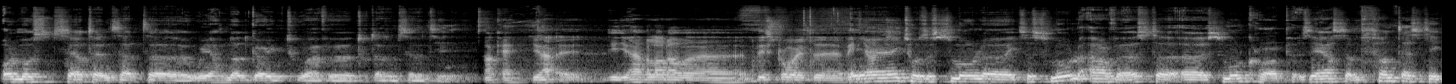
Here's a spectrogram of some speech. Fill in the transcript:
almost certain that uh, we are not going to have uh, 2017. Okay. Uh, did you have a lot of uh, destroyed uh, Yeah, vineyards? it was a small. Uh, it's a small harvest, uh, a small crop. There are some fantastic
